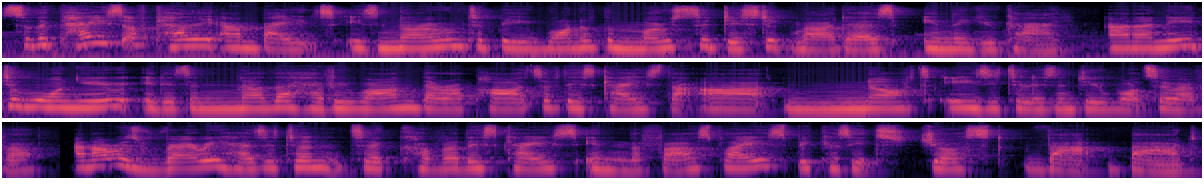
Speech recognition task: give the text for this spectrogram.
So, the case of Kelly Anne Bates is known to be one of the most sadistic murders in the UK. And I need to warn you, it is another heavy one. There are parts of this case that are not easy to listen to whatsoever. And I was very hesitant to cover this case in the first place because it's just that bad.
